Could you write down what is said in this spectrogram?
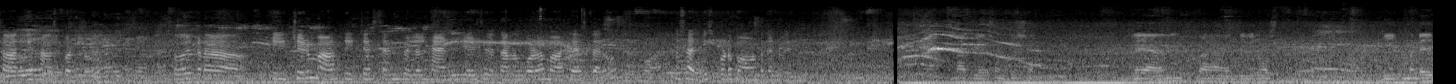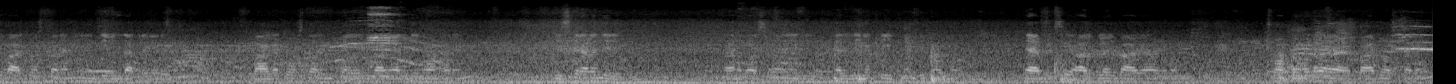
సార్లీ హాస్పిటల్. సో ఇక్కడ ట్రీట్ చేయడం బాగా ట్రీట్ చేస్తారండి. పిల్లలు హ్యాండిల్ చేసే విధానం కూడా బాగా చేస్తారు. సో సర్వీస్ కూడా బాగుంటుందండి వీళ్ళు ఇలా నుంచి దిగులు ట్రీట్మెంట్ అయ్యి బాగా చూస్తారని దేవుని డాక్టర్ గారు బాగా చూస్తారని పిల్లలు బాగా హెల్తీగా ఉంటారని తీసుకురావడం జరిగింది. దానికోసం ఇది హెల్తీగా ట్రీట్మెంట్ ఇవ్వడం ట్యాబ్లెట్స్ అరకులు అవి బాగా అవ్వడం చూడడం కూడా బాగా చూస్తారని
